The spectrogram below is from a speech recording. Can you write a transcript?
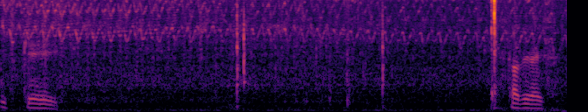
Ok. Tá, beleza.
